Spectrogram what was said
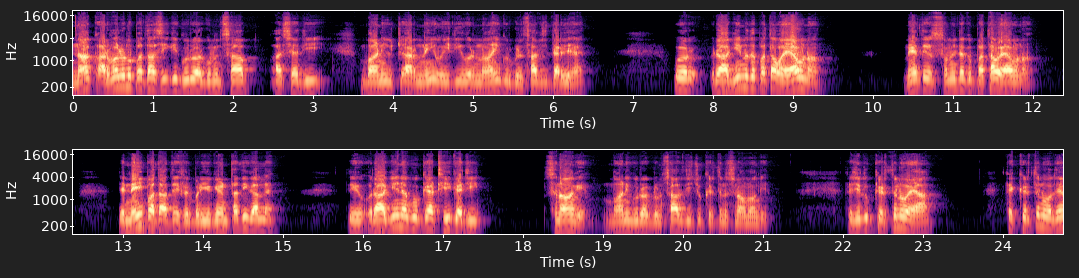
ਨਾ ਘਰ ਵਾਲਿਆਂ ਨੂੰ ਪਤਾ ਸੀ ਕਿ ਗੁਰੂ ਹਰਗੋਬਿੰਦ ਸਾਹਿਬ ਪਾਤਸ਼ਾਹ ਦੀ ਬਾਣੀ ਉਚਾਰ ਨਹੀਂ ਹੋਈ ਦੀ ਔਰ ਨਾ ਹੀ ਗੁਰੂ ਗ੍ਰੰਥ ਸਾਹਿਬ ਵਿੱਚ ਦਰਜ ਹੈ। ਔਰ ਰਾਗੀ ਨੂੰ ਤਾਂ ਪਤਾ ਹੋਇਆ ਹੋਣਾ। ਮੈਂ ਤੇ ਸਮਝਦਾ ਕਿ ਪਤਾ ਹੋਇਆ ਹੋਣਾ। ਜੇ ਨਹੀਂ ਪਤਾ ਤੇ ਫਿਰ ਬੜੀ ਅਗਿਆਨਤਾ ਦੀ ਗੱਲ ਹੈ। ਤੇ ਰਾਗੀ ਨੇ ਅੱਗੋਂ ਕਿਹਾ, ਠੀਕ ਹੈ ਜੀ, ਸੁਣਾਗੇ। ਬਾਣੀ ਗੁਰੂ ਗ੍ਰੰਥ ਸਾਹਿਬ ਜੀ ਚੋਂ ਕੀਰਤਨ ਸੁਣਾਵਾਂਗੇ। ਤੇ ਜਦੋਂ ਕੀਰਤਨ ਹੋਇਆ ਤੇ ਕੀਰਤਨ ਹੁੰਦੇ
